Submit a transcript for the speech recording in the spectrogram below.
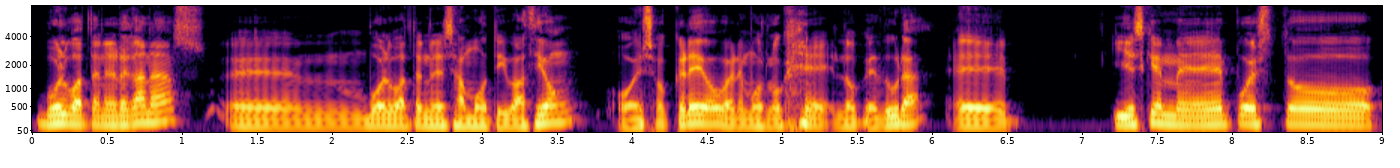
vuelvo a tener ganas, eh, vuelvo a tener esa motivación, o eso creo, veremos lo que, lo que dura. Eh, y es que me he puesto...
